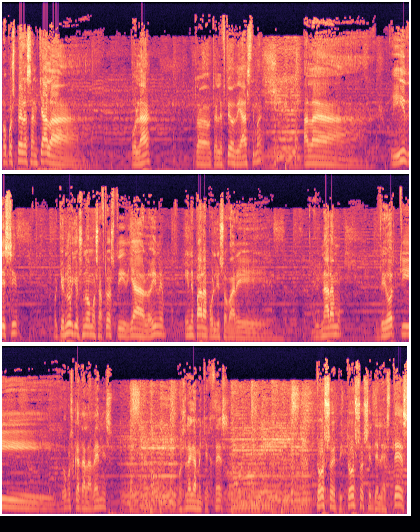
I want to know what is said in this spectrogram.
όπως πέρασαν κι άλλα πολλά το τελευταίο διάστημα αλλά η είδηση ο καινούριος νόμος αυτός τι διάολο είναι είναι πάρα πολύ σοβαρή Ελληνάρα μου διότι όπως καταλαβαίνεις όπως λέγαμε και χθες τόσο επί τόσο συντελεστές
